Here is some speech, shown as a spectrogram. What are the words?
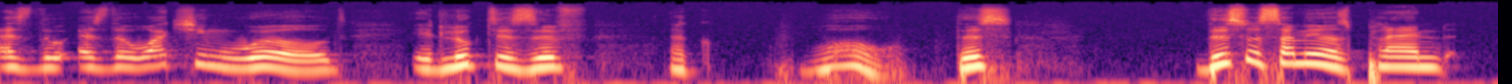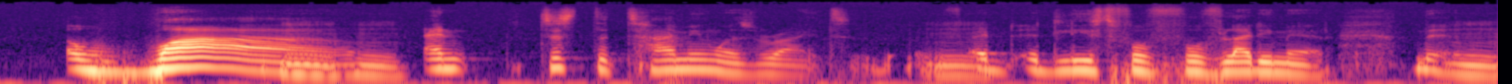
as the as the watching world, it looked as if like, whoa, this this was something that was planned a while, Mm, and just the timing was right, mm, at, at least for for Vladimir. The- mm,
